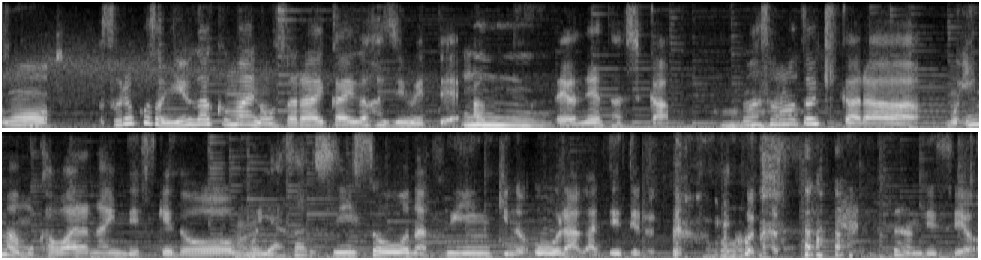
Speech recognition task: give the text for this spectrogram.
もうそれこそ入学前のおさらい会が初めてあったよね確か。うんまあ、その時からもう今も変わらないんですけど、はい。もう優しそうな雰囲気のオーラが出てる。子 だったんですよ。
